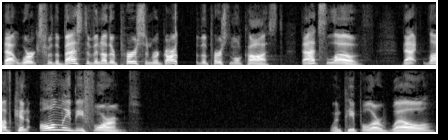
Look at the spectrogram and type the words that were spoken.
that works for the best of another person, regardless of a personal cost. That's love. That love can only be formed when people are well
